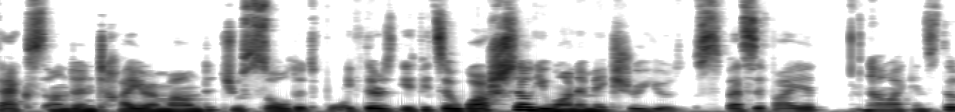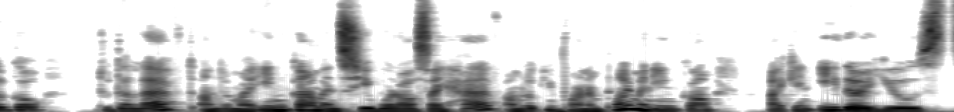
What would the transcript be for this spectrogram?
taxed on the entire amount that you sold it for. If there's if it's a wash sale, you want to make sure you specify it. Now I can still go to the left under my income and see what else I have. I'm looking for unemployment income. I can either use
